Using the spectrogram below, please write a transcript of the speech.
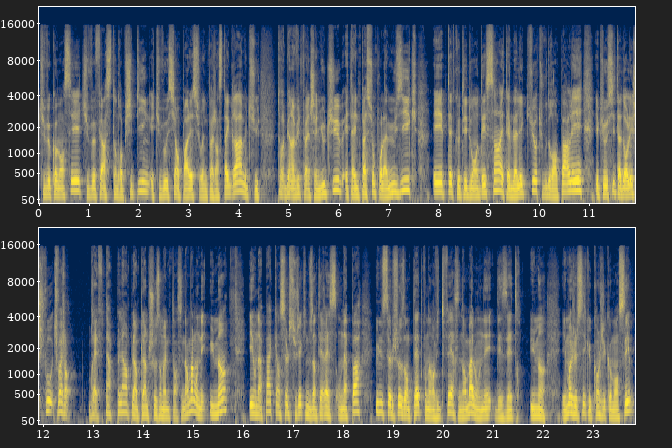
Tu veux commencer, tu veux faire un site en dropshipping et tu veux aussi en parler sur une page Instagram. Et tu aurais bien envie de faire une chaîne YouTube. Et tu as une passion pour la musique. Et peut-être que tu es doué en dessin et tu aimes la lecture, tu voudrais en parler. Et puis aussi, tu adores les chevaux. Tu vois, genre, Bref, tu as plein, plein, plein de choses en même temps. C'est normal, on est humain et on n'a pas qu'un seul sujet qui nous intéresse. On n'a pas une seule chose en tête qu'on a envie de faire. C'est normal, on est des êtres humains. Et moi, je sais que quand j'ai commencé,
